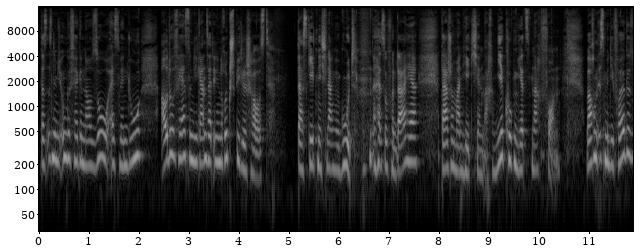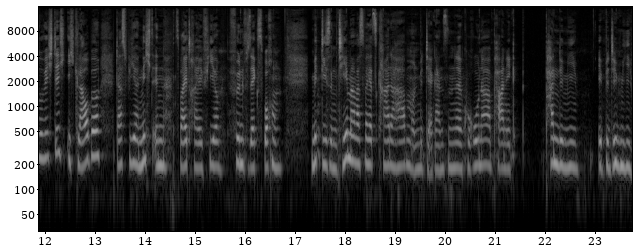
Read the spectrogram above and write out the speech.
Das ist nämlich ungefähr genau so, als wenn du Auto fährst und die ganze Zeit in den Rückspiegel schaust das geht nicht lange gut. Also von daher da schon mal ein Häkchen machen. Wir gucken jetzt nach vorn. Warum ist mir die Folge so wichtig? Ich glaube, dass wir nicht in zwei, drei, vier, fünf, sechs Wochen mit diesem Thema, was wir jetzt gerade haben und mit der ganzen äh, Corona-Panik, Pandemie, Epidemie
